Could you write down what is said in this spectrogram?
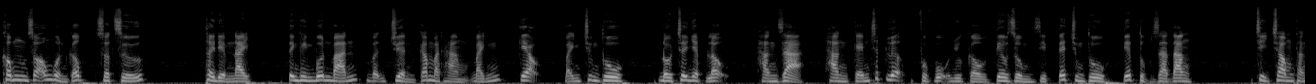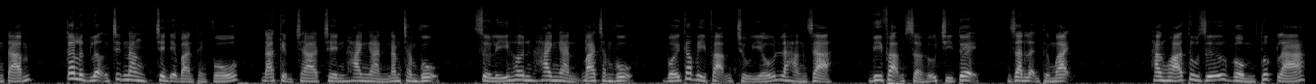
không rõ nguồn gốc xuất xứ. Thời điểm này, tình hình buôn bán, vận chuyển các mặt hàng bánh kẹo, bánh trung thu, đồ chơi nhập lậu, hàng giả hàng kém chất lượng phục vụ nhu cầu tiêu dùng dịp Tết Trung thu tiếp tục gia tăng. Chỉ trong tháng 8, các lực lượng chức năng trên địa bàn thành phố đã kiểm tra trên 2.500 vụ, xử lý hơn 2.300 vụ với các vi phạm chủ yếu là hàng giả, vi phạm sở hữu trí tuệ, gian lận thương mại. Hàng hóa thu giữ gồm thuốc lá,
